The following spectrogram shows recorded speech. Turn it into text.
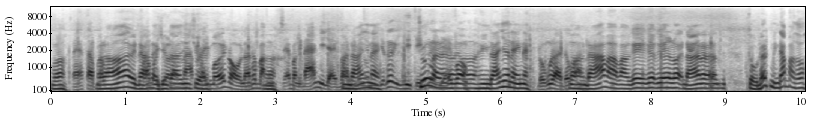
Vâng. đá tam Bậc đá, bậc đá để bây chúng ta di chuyển. thay mới rồi là nó bằng À. sẽ bằng đá như vậy và Bằng đá như này. rất là di chuyển Trước là dễ không? ờ, hình đá như này này. Đúng rồi, đúng Vâng, rồi. đá và và cái, cái, cái loại đá đó, kiểu đất mình đắp vào thôi.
